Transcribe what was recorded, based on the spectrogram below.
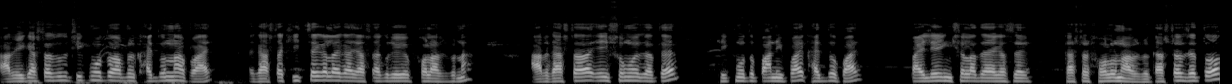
আর এই গাছটা যদি ঠিক মতো আপনার খাদ্য না পায় গাছটা খিচ্ছে গেলে গাছ আশা করি ফল আসবে না। আর গাছটা এই সময় যাতে ঠিক মতো পানি পায়, খাদ্য পায়, পাইলে ইনশাল্লাহ দেখা গেছে গাছটার ফলন আসবে। গাছটার যত,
